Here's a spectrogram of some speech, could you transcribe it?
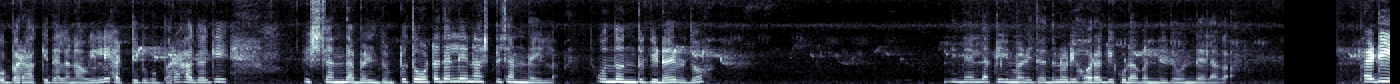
ಗೊಬ್ಬರ ಹಾಕಿದ್ದಲ್ಲ ನಾವು ಇಲ್ಲಿ, ಹಟ್ಟಿದ ಗೊಬ್ಬರ. ಹಾಗಾಗಿ ಇಷ್ಟು ಚಂದ ಬೆಳೆದುಂಟು. ತೋಟದಲ್ಲೇನು ಅಷ್ಟು ಚಂದ ಇಲ್ಲ. ಒಂದೊಂದು ಗಿಡ ಇರೋದು. ನೀನೆಲ್ಲ ಕ್ಲೀನ್ ಮಾಡಿದೆ. ಅದು ನೋಡಿ ಹೊರಗೆ ಕೂಡ ಬಂದಿದೆ ಒಂದೆಲಗ ಪಡಿ.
